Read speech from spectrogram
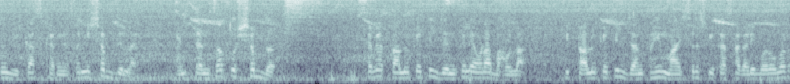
तो विकास करण्याचा मी शब्द दिला आहे आणि त्यांचा तो शब्द सगळ्या तालुक्यातील जनतेला एवढा भावला की तालुक्यातील जनता ही माळशिरस विकास आघाडीबरोबर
